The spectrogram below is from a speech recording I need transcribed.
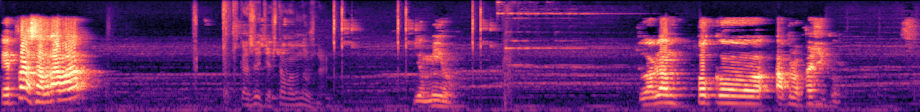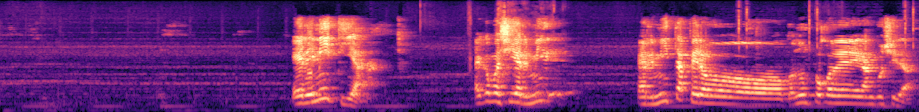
¿Qué pasa, brava? Скажите, что вам нужно? Dios mío. Tú hablas un poco apropéjico. Eremitia. Es como si ermi ermita, pero con un poco de gangosidad.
